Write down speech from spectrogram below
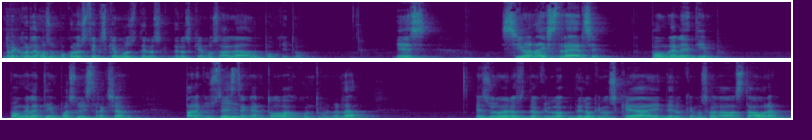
Recordemos un poco los tips que hemos, de, los, de los que hemos hablado un poquito. Y es, si van a distraerse, pónganle tiempo. Pónganle tiempo a su distracción para que ustedes mm. tengan todo bajo control, ¿verdad? Es uno de, los, de, lo, de lo que nos queda de, de lo que hemos hablado hasta ahora.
